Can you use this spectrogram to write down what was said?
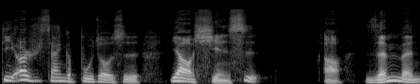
第二十三个步骤是要显示。啊、人们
